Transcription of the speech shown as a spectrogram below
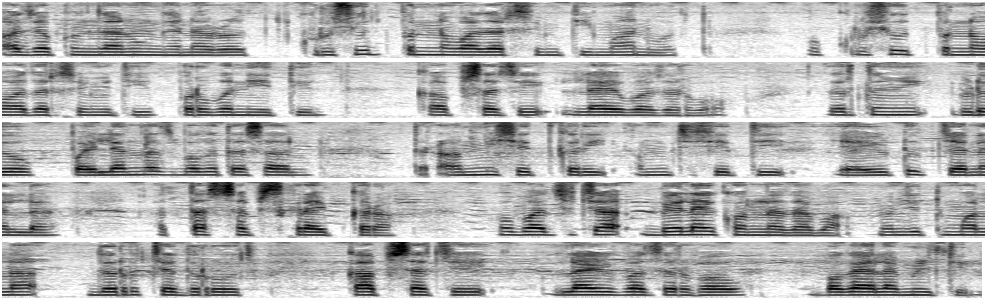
आज आपण जाणून घेणार आहोत कृषी उत्पन्न बाजार समिती मानवत व कृषी उत्पन्न बाजार समिती परभणी येथील कापसाचे लाईव्ह बाजारभाव. जर तुम्ही व्हिडिओ पहिल्यांदाच बघत असाल तर आम्ही शेतकरी आमची शेती या यूट्यूब चॅनलला आत्ता सबस्क्राईब करा व बाजूच्या बेल आयकॉनला दाबा. म्हणजे तुम्हाला दररोजच्या दररोज कापसाचे लाईव्ह बाजारभाव बघायला मिळतील.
